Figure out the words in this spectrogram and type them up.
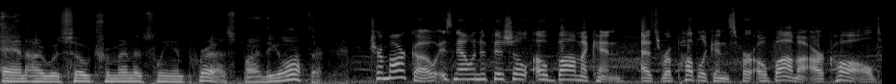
and I was so tremendously impressed by the author. Trimarco is now an official Obamacan, as Republicans for Obama are called.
